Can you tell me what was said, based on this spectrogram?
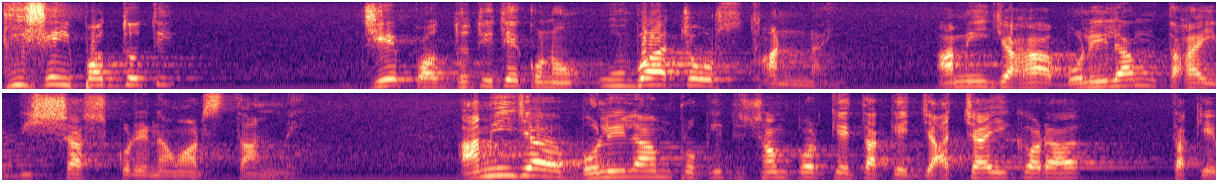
কি সেই পদ্ধতি? যে পদ্ধতিতে কোনো উবাচর স্থান নাই। আমি যাহা বলিলাম, তাহাই বিশ্বাস করে নেওয়ার স্থান নেই। আমি যা বলিলাম প্রকৃতি সম্পর্কে তাকে যাচাই করা, তাকে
